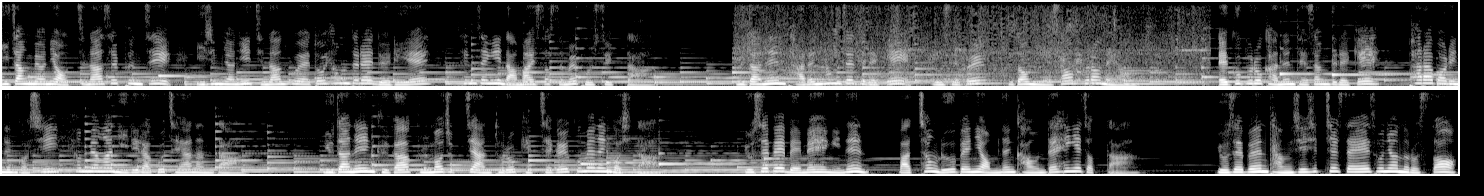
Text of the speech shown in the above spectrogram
이 장면이 어찌나 슬픈지 20년이 지난 후에도 형들의 뇌리에 생생히 남아 있었음을 볼 수 있다. 유다는 다른 형제들에게 요셉을 구덩이에서 끌어내어 애굽으로 가는 대상들에게 팔아버리는 것이 현명한 일이라고 제안한다. 유다는 그가 굶어 죽지 않도록 계책을 꾸며낸 것이다. 요셉의 매매 행위는 마청 르우벤이 없는 가운데 행해졌다. 요셉은 당시 17세의 소년으로서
